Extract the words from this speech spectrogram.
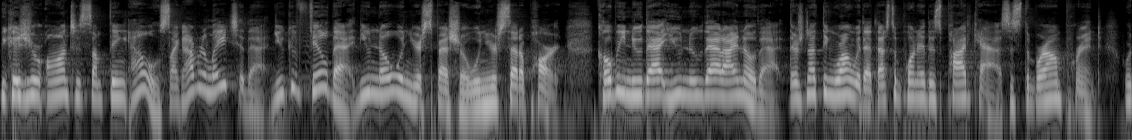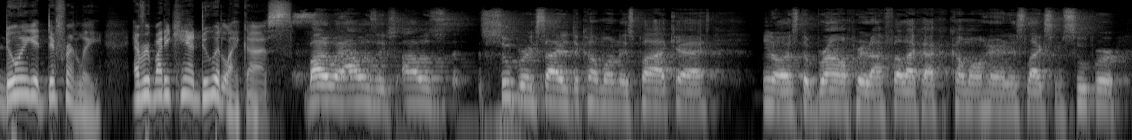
because you're on to something else. Like I relate to that. You can feel that. You know when you're special, when you're set apart. Kobe knew that. You knew that. I know that. There's nothing wrong with that. That's the point of this podcast. It's the Brownprint. We're doing it differently. Everybody can't do it like us. By the way, I was I was super excited to come on this podcast you know, it's the Brownprint. I felt like I could come on here and it's like some super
